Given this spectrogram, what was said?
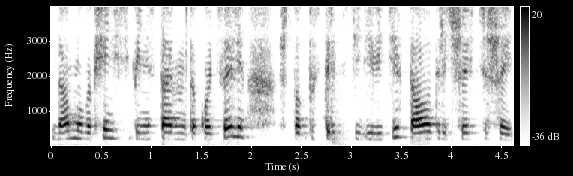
Да, мы вообще себе не ставим такой цели, чтобы с 39 стало 36,6.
